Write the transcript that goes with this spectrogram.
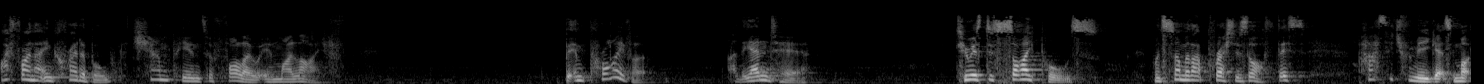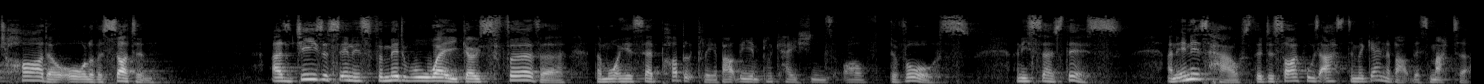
I find that incredible. What a champion to follow in my life. But in private, at the end here, to his disciples, when some of that pressure's off, this passage for me gets much harder all of a sudden. As Jesus, in his formidable way, goes further than what he has said publicly about the implications of divorce. And he says this And in his house, the disciples asked him again about this matter.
